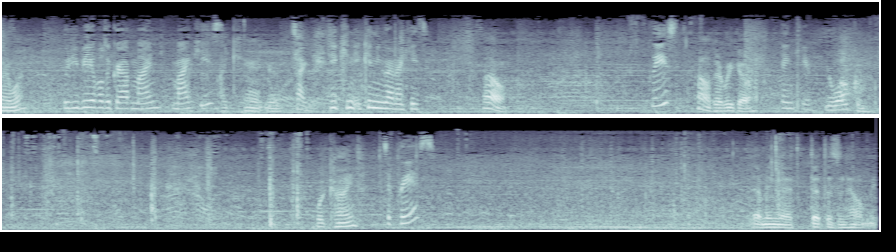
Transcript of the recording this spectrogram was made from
My what? Would you be able to grab mine? My keys? I can't. You're. Sorry. You, can, you, can you grab my keys? Oh. Please? Oh, there we go. Thank you. You're welcome. What kind? It's a Prius? I mean, that, that doesn't help me.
